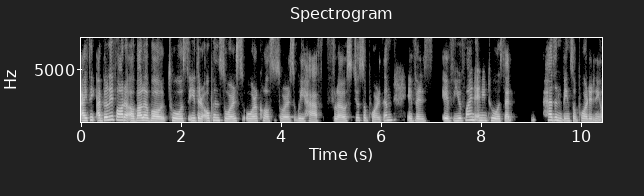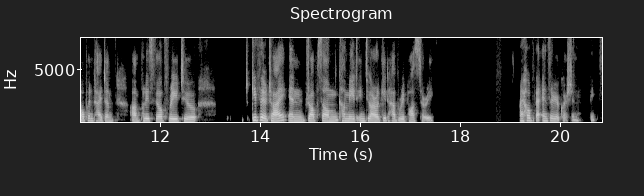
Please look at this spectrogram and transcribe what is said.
I think I believe all the available tools, either open source or closed source, we have flows to support them. If it's if you find any tools that hasn't been supported in OpenTitan, um, please feel free to give it a try and drop some commit into our GitHub repository. I hope that answered your question. Thanks.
